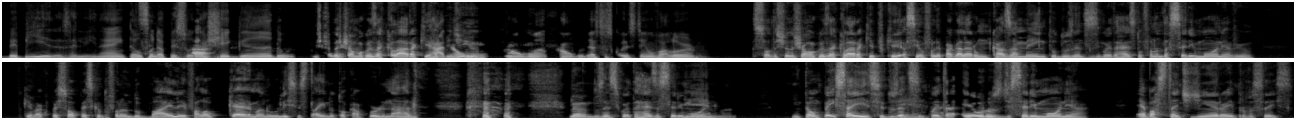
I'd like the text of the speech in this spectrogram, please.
bebidas ali, né? Então, Sim. quando a pessoa está ah, chegando. Deixa eu deixar uma coisa clara aqui rapidinho. Cada, uma, dessas coisas tem um valor. Só deixa eu deixar uma coisa clara aqui, porque assim, eu falei pra galera um casamento, 250 reais, tô falando da cerimônia, viu? Porque vai que o pessoal pensa que eu tô falando do baile e fala, o quê, mano? O Ulisses tá indo tocar por nada. Não, 250 reais a cerimônia. É, então pensa aí, se 250 é. euros de cerimônia é bastante dinheiro aí para vocês?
